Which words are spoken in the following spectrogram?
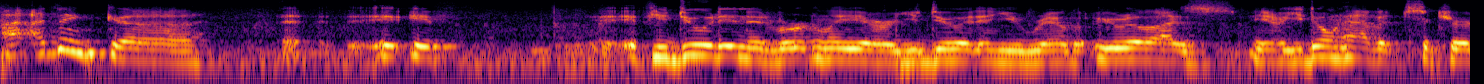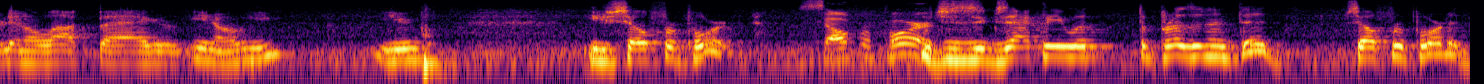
I, I think uh, if if you do it inadvertently or you do it and you, re- you realize you know you don't have it secured in a locked bag or you know you you you self-report self-report which is exactly what the president did self-reported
